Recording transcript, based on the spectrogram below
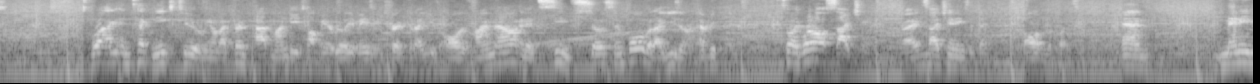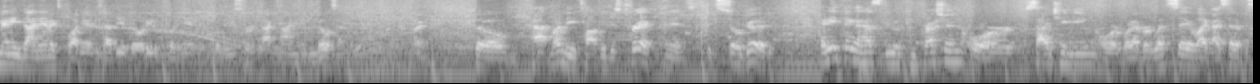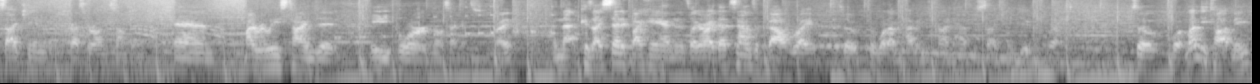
well, and techniques too. You know, my friend Pat Mundy taught me a really amazing trick that I use all the time now, and it seems so simple, but I use it on everything. So, like, we're all side chaining, right? Side chaining is a thing all over the place, and many, many Dynamics plugins have the ability to put in release or attack time in milliseconds, right? So Pat Mundy taught me this trick, and it's it's so good. Anything that has to do with compression or side chaining or whatever. Let's say like I set up a sidechaining compressor on something, and my release time's at 84 milliseconds, right? And that because I set it by hand, and it's like, all right, that sounds about right to, to what I'm having trying to have the side chain do. Right. So what Mundy taught me,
